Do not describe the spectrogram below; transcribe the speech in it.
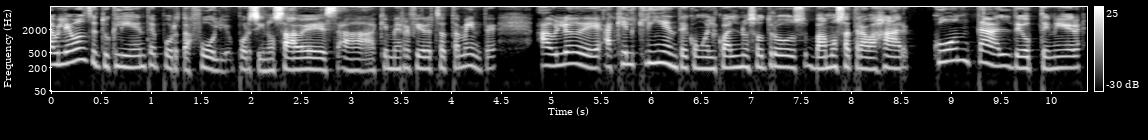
Hablemos de tu cliente portafolio, por si no sabes a qué me refiero exactamente. Hablo de aquel cliente con el cual nosotros vamos a trabajar con tal de obtener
